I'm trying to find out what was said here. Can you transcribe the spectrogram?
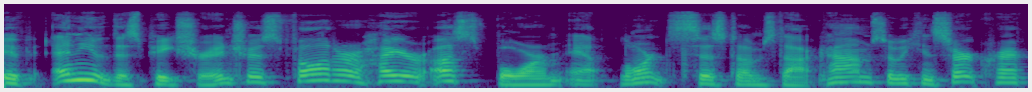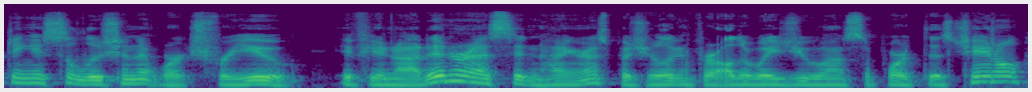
If any of this piques your interest, fill out our Hire Us form at lawrencesystems.com so we can start crafting a solution that works for you. If you're not interested in hiring us, but you're looking for other ways you want to support this channel,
